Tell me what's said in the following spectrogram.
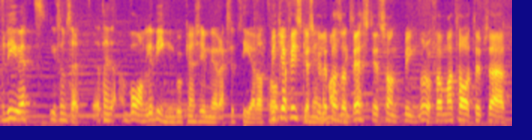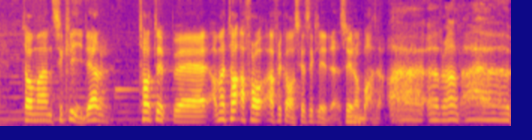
för det är ju ett liksom, sätt. Jag tänkte, vanlig bingo kanske är mer accepterat. Vilka fiskar skulle passa liksom. bäst i ett sånt bingo då? För om man tar typ så här, tar man cyklider, ta typ, eh, ja men ta afro, afrikanska cyklider så är Mm. de bara så här, "Ah, överallt, ah,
